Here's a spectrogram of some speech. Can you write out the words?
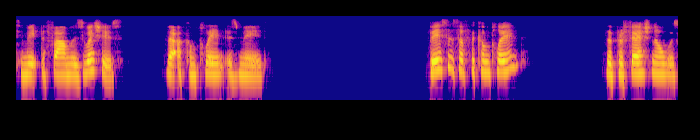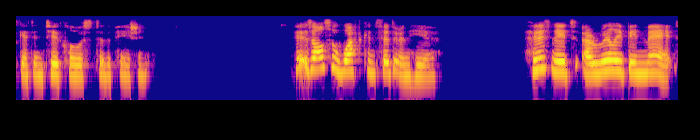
to meet the family's wishes that a complaint is made. Basis of the complaint? The professional was getting too close to the patient. It is also worth considering here whose needs are really being met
